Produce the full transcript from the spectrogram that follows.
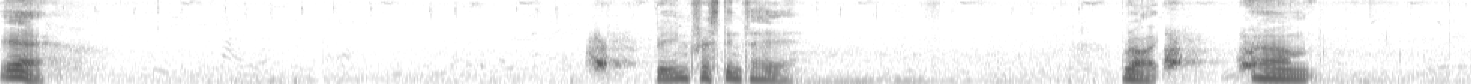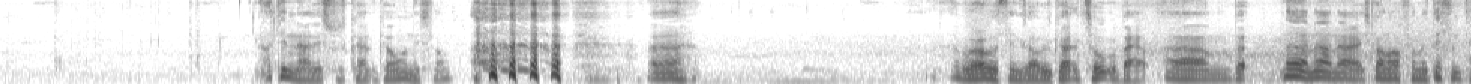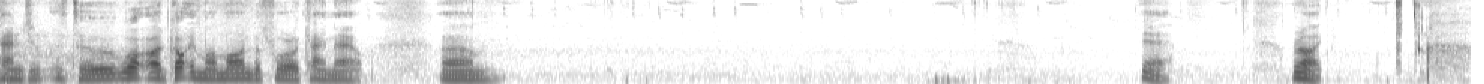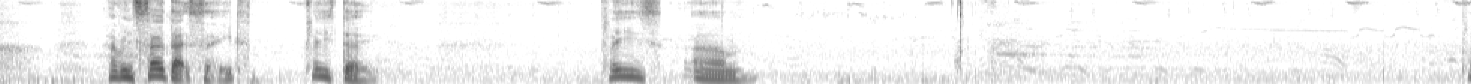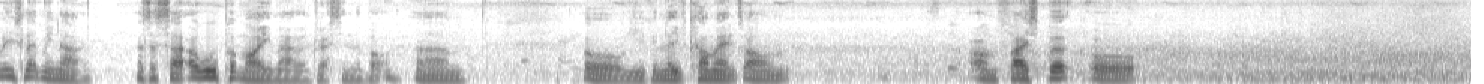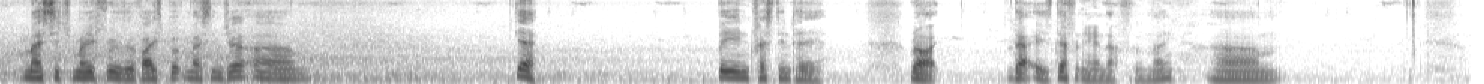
yeah. Be interesting to hear. Right. Um, I didn't know this was going to go on this long. uh, there were other things I was going to talk about, um, but no, no, no, it's gone off on a different tangent as to what I'd got in my mind before I came out. Um, yeah, right. Having sowed that seed, please do. Please um, please let me know. As I say, I will put my email address in the bottom, um, or you can leave comments on on Facebook or message me through the Facebook Messenger. Um, yeah, be interesting to hear. Right, that is definitely enough for me. Um,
